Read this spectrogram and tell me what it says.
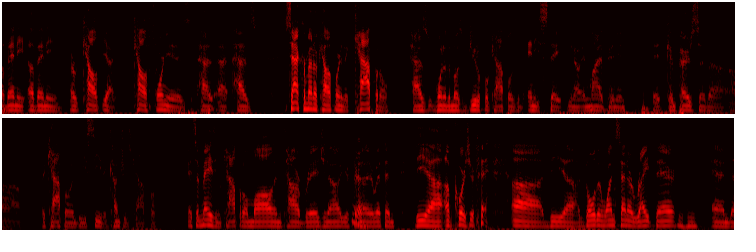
of any of any or Cal yeah California is has has Sacramento California the capital has one of the most beautiful capitals of any state you know in my opinion it compares to the uh, the capital in DC the country's capital it's amazing Capitol Mall and Tower Bridge you know you're Yeah. familiar with and the uh, of course you're uh, the uh, Golden One Center right there and uh,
